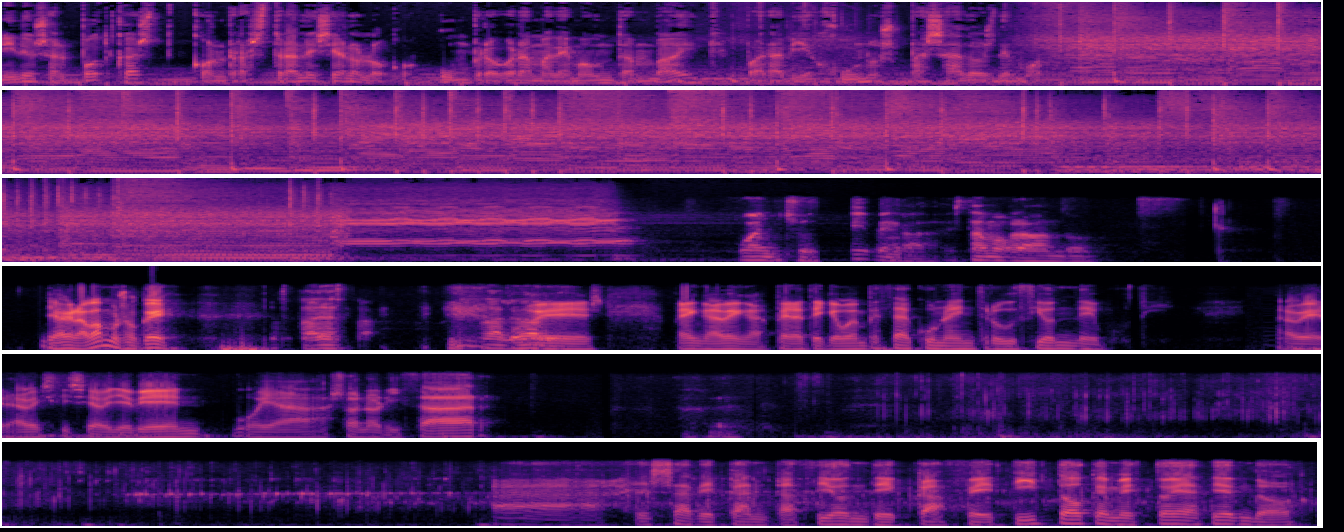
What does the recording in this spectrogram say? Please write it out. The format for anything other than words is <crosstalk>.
bienvenidos al podcast Con Rastrales y a lo Loco, un programa de mountain bike para viejunos pasados de moda. Juancho, sí, venga, estamos grabando. ¿Ya grabamos o qué? Ya está, ya está. Dale, dale. Pues venga, venga, espérate que voy a empezar con una introducción de Buti. A ver, a ver si se oye bien. Voy a sonorizar. Esa decantación de cafetito que me estoy haciendo.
